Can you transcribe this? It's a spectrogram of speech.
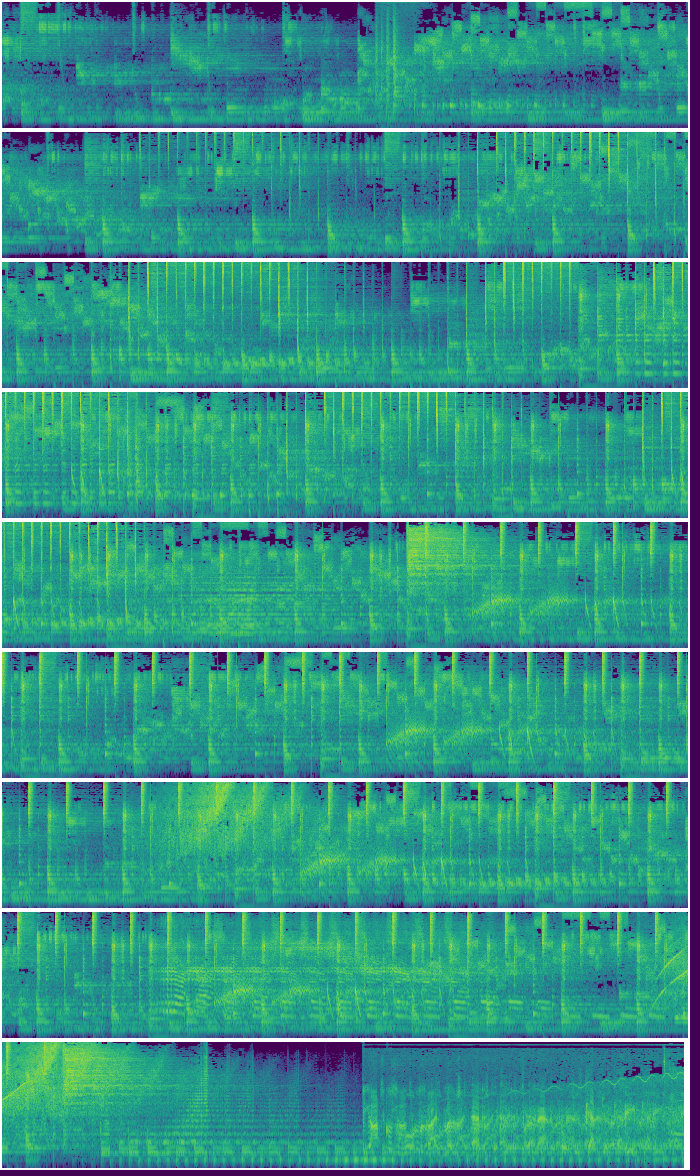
Thank you. the obstacles of war provide most adequately for an animal Captain captivity.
